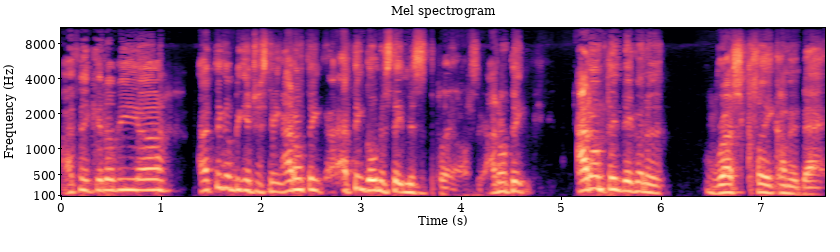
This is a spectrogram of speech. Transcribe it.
I think it'll be uh I think it'll be interesting. I don't think I think Golden State misses the playoffs. I don't think I don't think they're gonna rush Clay coming back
